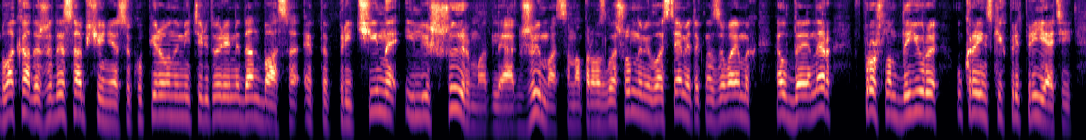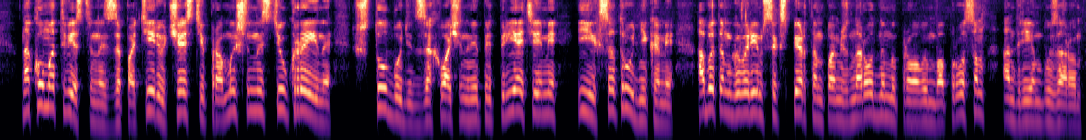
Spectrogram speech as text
Блокада ЖД-сообщения с оккупированными территориями Донбасса – это причина или ширма для отжима самопровозглашенными властями так называемых ЛДНР в прошлом де юре украинских предприятий? На ком ответственность за потерю части промышленности Украины? Что будет с захваченными предприятиями и их сотрудниками? Об этом говорим с экспертом по международным и правовым вопросам Андреем Бузаровым.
